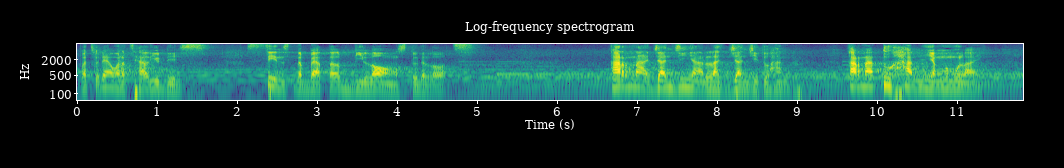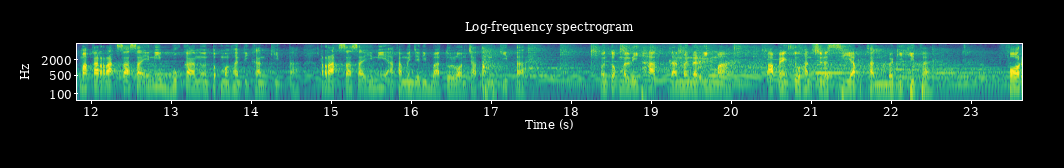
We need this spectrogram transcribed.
But today I want to tell you this. Since the battle belongs to the Lord's, karena janjinya adalah janji Tuhan. Karena Tuhan yang memulai. Maka raksasa ini bukan untuk menghentikan kita. Raksasa ini akan menjadi batu loncatan kita. Untuk melihat dan menerima apa yang Tuhan sudah siapkan bagi kita. For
